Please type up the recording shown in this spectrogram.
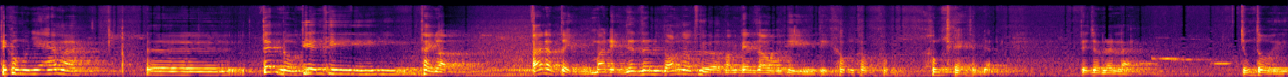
Thế không có nhẽ mà uh, Tết đầu tiên khi thành lập tái lập tỉnh mà để nhân dân đón giao thừa bằng đèn dầu thì thì không không không không thể chấp nhận. Thế cho nên là chúng tôi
